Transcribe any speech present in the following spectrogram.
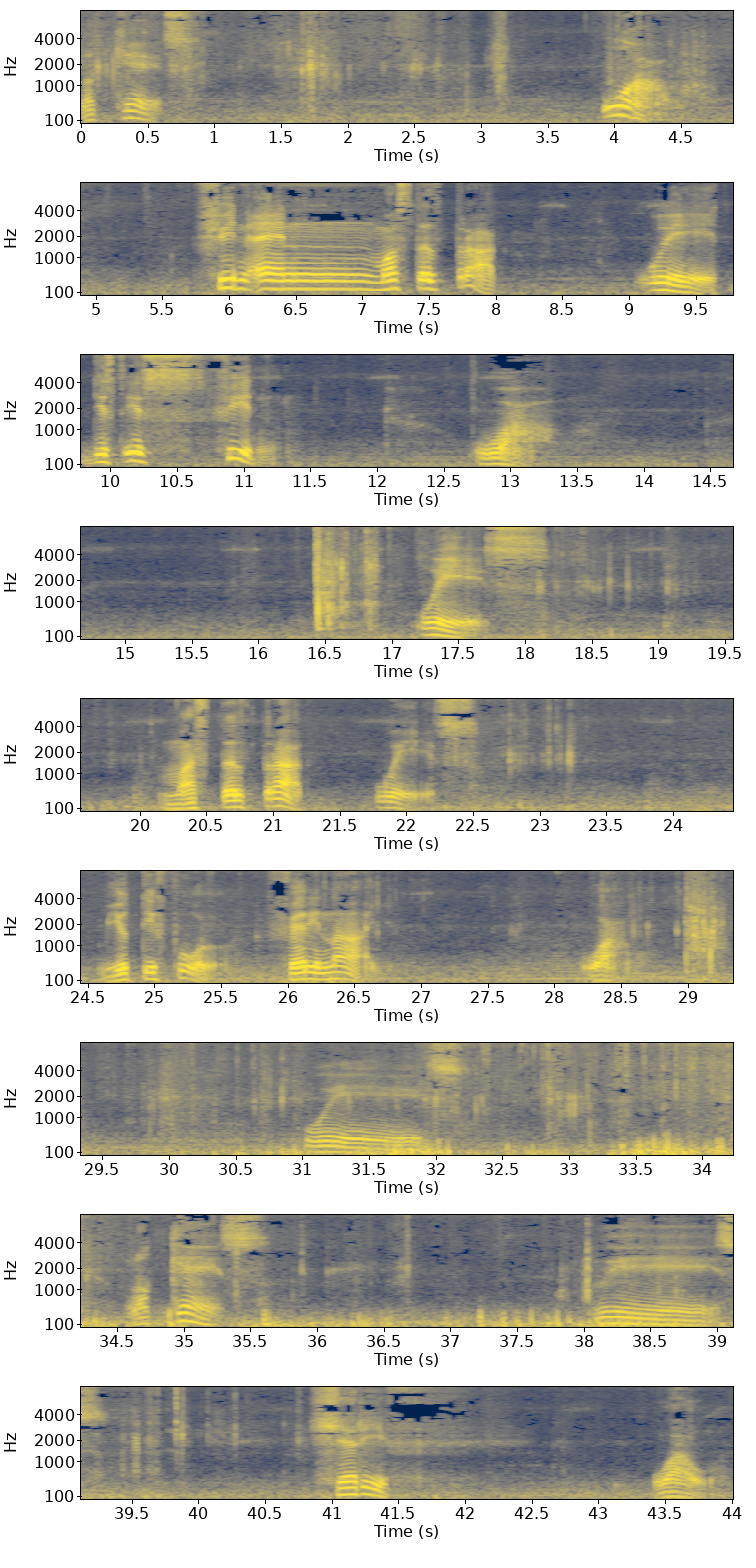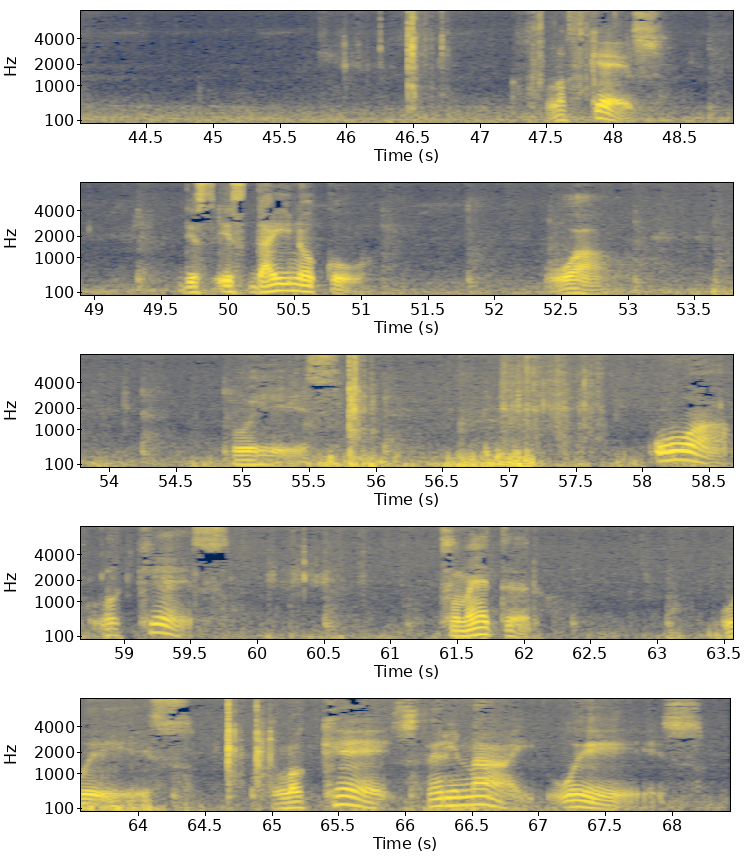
Locust. Wow. Finn and monster truck. Wait, this is Finn. Wow. Wait. Master truck. Wait. Beautiful. Very nice. Wow. Wait. Locust. Wis. Sheriff. Wow. Locust. This is Dinoco. Wow. Wis. Wow, look Locust. Tow Mater. Wis. Locust. Very nice. Wis.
